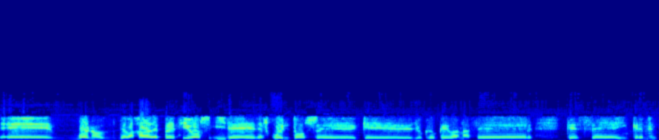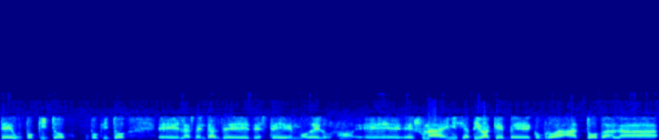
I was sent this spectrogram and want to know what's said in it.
eh, bueno, de bajada de precios y de descuentos eh, que yo creo que van a hacer que se incremente un poquito, un poquito eh, las ventas de, este modelo. ¿no? Eh, es una iniciativa que eh, comprueba a toda la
